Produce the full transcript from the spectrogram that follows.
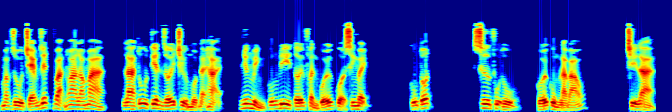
Mặc dù chém giết vạn hoa lao ma, là tu tiên giới trừ một đại hại, nhưng mình cũng đi tới phần cuối của sinh mệnh. Cũng tốt. Sư phụ thủ, cuối cùng là báo. Chỉ là,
